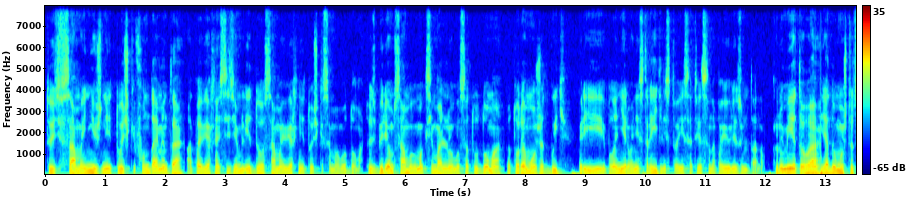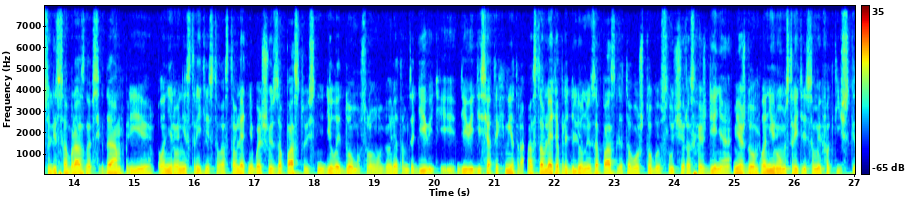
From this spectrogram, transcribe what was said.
то есть в самой нижней точке фундамента от поверхности земли до самой верхней точки самого дома. То есть берем самую максимальную высоту дома, может быть при планировании строительства и соответственно по ее результатам. Кроме этого, я думаю, что целесообразно всегда при планировании строительства оставлять небольшой запас, то есть не делать дом, условно говоря, там за 9 и 9 десятых метра, а оставлять определенный запас для того, чтобы в случае расхождения между планируемым строительством и фактически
